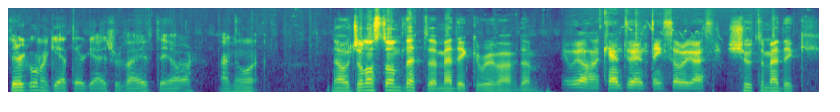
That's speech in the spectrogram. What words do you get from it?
They're gonna get their guys revived. They are. I know it. No, Jonas, don't let the medic revive them. Here we go. I can't do anything. Sorry, guys. Shoot the medic.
